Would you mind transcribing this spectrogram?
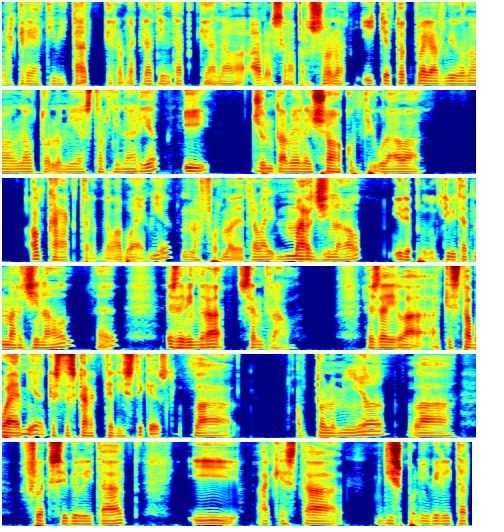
la creativitat, que era una creativitat que anava amb la seva persona i que tot plegat li donava una autonomia extraordinària i juntament això configurava el caràcter de la bohèmia, una forma de treball marginal i de productivitat marginal, eh, esdevindrà central. És a dir, la, aquesta bohèmia, aquestes característiques, la autonomia, la flexibilitat i aquesta disponibilitat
